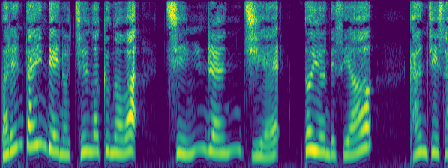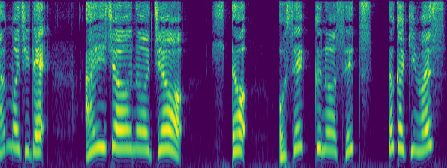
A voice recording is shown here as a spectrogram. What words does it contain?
バレンタインデーの中国語は情人節と言うんですよ。漢字3文字で、愛情の情、人、お節句の節と書きます。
